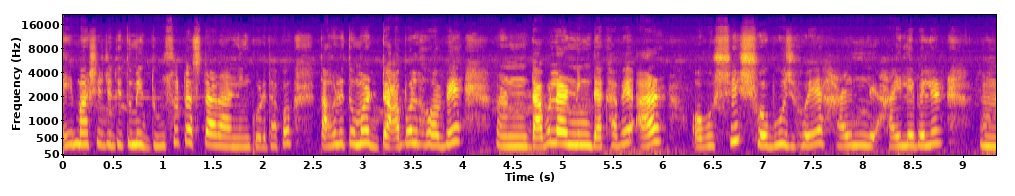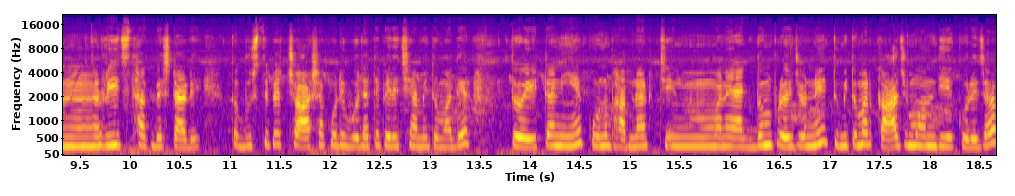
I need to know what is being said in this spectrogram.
এই মাসে যদি তুমি দুশোটা স্টার আর্নিং করে থাকো, তাহলে তোমার ডাবল হবে ডাবল আর্নিং দেখাবে আর অবশ্যই সবুজ হয়ে হাই হাই লেভেলের রিচ থাকবে স্টারে তো বুঝতে পেরেছ? আশা করি বোঝাতে পেরেছি আমি তোমাদের। তো এটা নিয়ে কোনো ভাবনার মানে একদম প্রয়োজন নেই। তুমি তোমার কাজ মন দিয়ে করে যাও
